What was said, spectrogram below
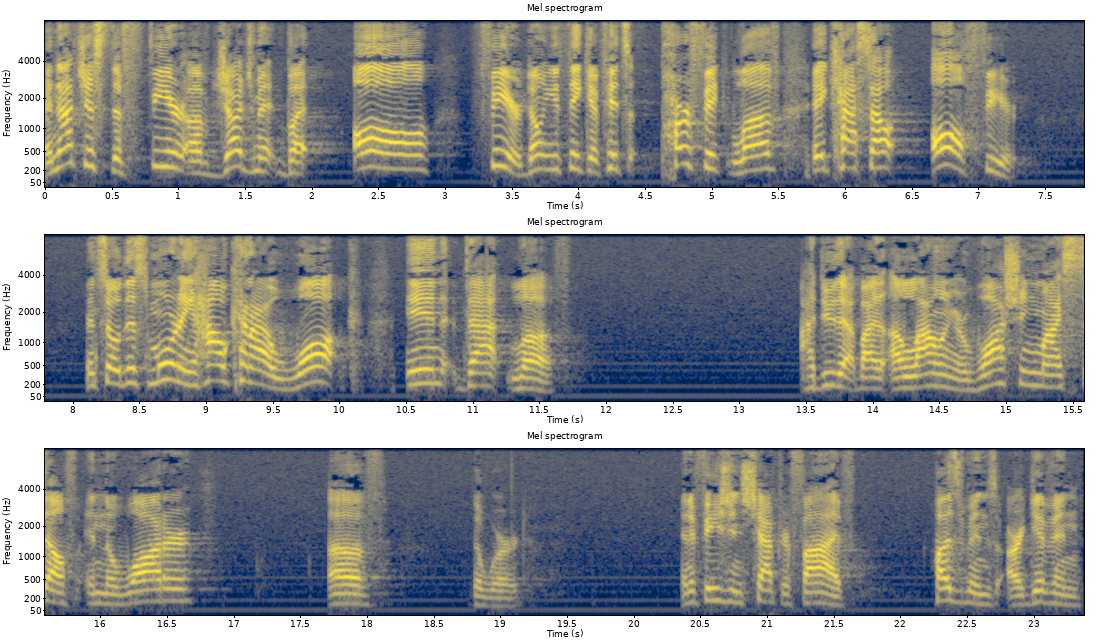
And not just the fear of judgment, but all fear. Don't you think if it's perfect love, it casts out all fear? And so this morning, how can I walk in that love? I do that by allowing or washing myself in the water of the Word. In Ephesians chapter 5, husbands are given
